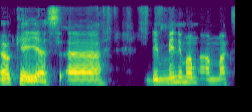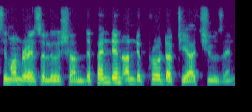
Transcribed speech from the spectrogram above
Okay, yes. Uh, the minimum and maximum resolution, depending on the product you are choosing,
